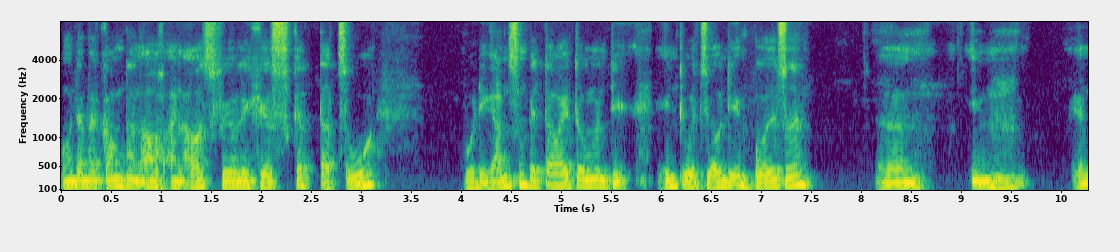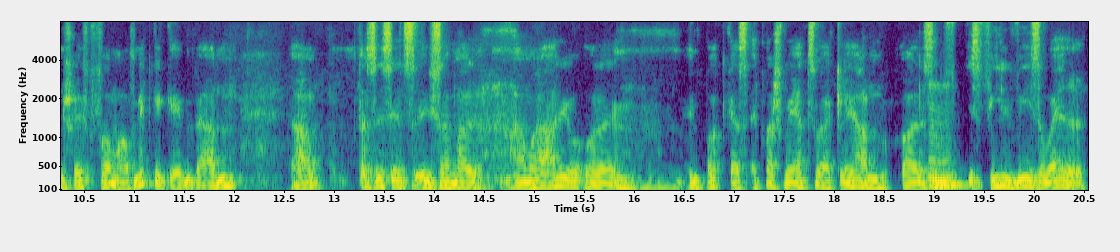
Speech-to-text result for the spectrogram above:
Und er bekommt dann auch ein ausführliches Skript dazu, wo die ganzen Bedeutungen, die Intuition, die Impulse ähm, in, in Schriftform auch mitgegeben werden. Ja, das ist jetzt, ich sag mal, am Radio oder im Podcast etwas schwer zu erklären, weil es mhm. ist viel visuell,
